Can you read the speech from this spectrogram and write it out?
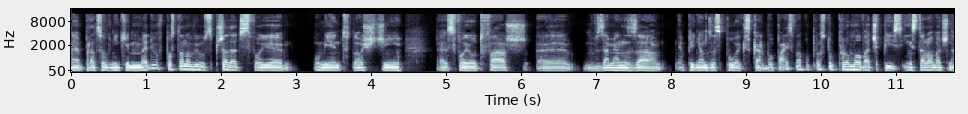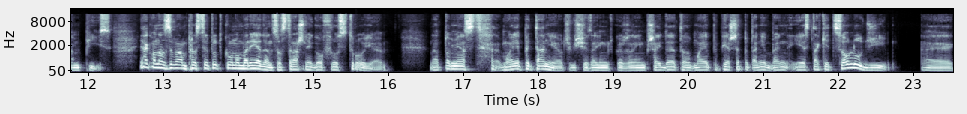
e, pracownikiem mediów, postanowił sprzedać swoje umiejętności, swoją twarz e, w zamian za pieniądze spółek Skarbu Państwa, po prostu promować PiS, instalować nam PiS. Ja go nazywam prostytutką numer jeden, co strasznie go frustruje. Natomiast moje pytanie, oczywiście zanim, tylko zanim przejdę, to moje pierwsze pytanie jest takie, co ludzi, e,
